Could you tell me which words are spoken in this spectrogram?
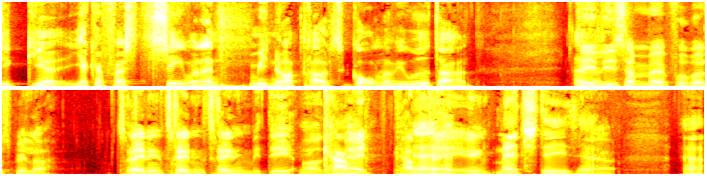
det giver, jeg kan først se, hvordan min opdragelse går, når vi er ude af døren. Det er Altså, ligesom uh, fodboldspillere. Træning, træning, træning med det, og kamp. Kamp, kampdag, ja, ja. ikke? Match days, ja. Ja. ja. ja.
